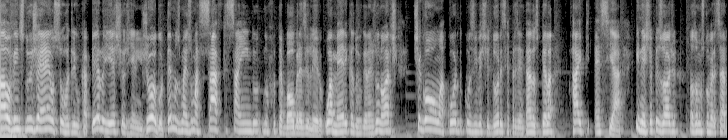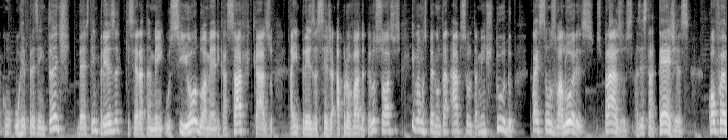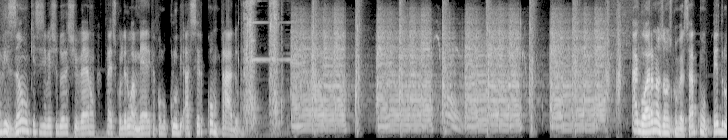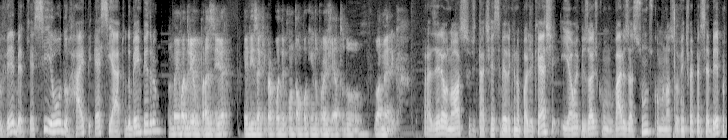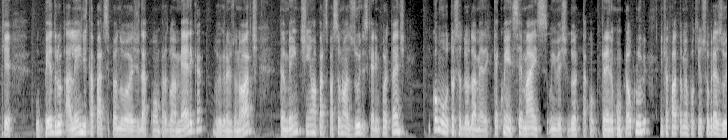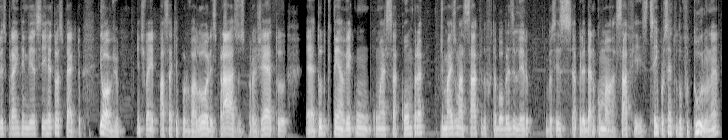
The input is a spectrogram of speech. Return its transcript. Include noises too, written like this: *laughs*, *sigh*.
Olá, ouvintes do GE, eu sou Rodrigo Capello e este é o Dinheiro em Jogo. Temos mais uma SAF saindo no futebol brasileiro. O América do Rio Grande do Norte chegou a um acordo com os investidores representados pela Hype SA. E neste episódio nós vamos conversar com o representante desta empresa, que será também o CEO do América SAF, caso a empresa seja aprovada pelos sócios, e vamos perguntar absolutamente tudo. Quais são os valores, os prazos, as estratégias, qual foi a visão que esses investidores tiveram para escolher o América como clube a ser comprado? Agora nós vamos conversar com o Pedro Weber, que é CEO do Hype SA. Tudo bem, Pedro? Tudo bem, Rodrigo. Prazer. Feliz aqui para poder contar um pouquinho do projeto do, do América. Prazer é o nosso de estar te recebendo aqui no podcast e é um episódio com vários assuntos, como o nosso ouvinte vai perceber, porque o Pedro, além de estar participando hoje da compra do América, do Rio Grande do Norte, também tinha uma participação no Azures, que era importante. E como o torcedor do América quer conhecer mais o investidor que está querendo comprar o clube, a gente vai falar também um pouquinho sobre Azures para entender esse retrospecto. E óbvio, a gente vai passar aqui por valores, prazos, projeto, é, tudo que tem a ver com, com essa compra de mais uma SAF do futebol brasileiro, que vocês apelidaram como uma SAF 100% do futuro, né?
